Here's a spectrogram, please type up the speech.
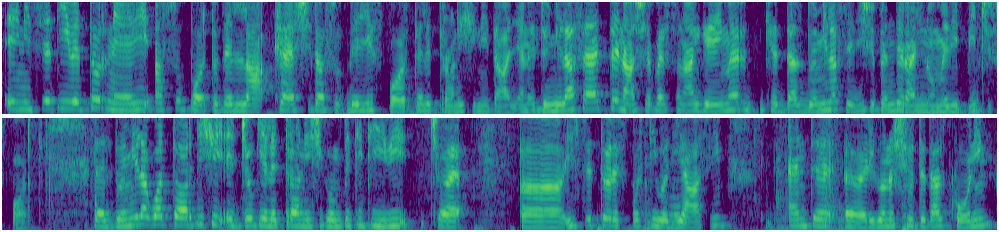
e iniziative e tornei a supporto della crescita degli sport elettronici in Italia. Nel 2007 nasce Personal Gamer che dal 2016 prenderà il nome di PG Sport. Dal 2014 e giochi elettronici competitivi, cioè uh, il settore sportivo di ASI, ente uh, riconosciuto dal CONI,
